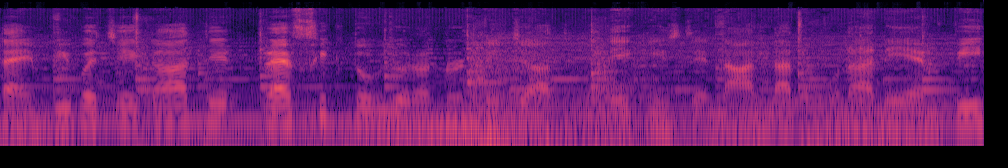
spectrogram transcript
ਟਾਈਮ ਵੀ ਬਚੇਗਾ ਤੇ ਟ੍ਰੈਫਿਕ ਤੋਂ ਵੀ ਉਹਨਾਂ ਨੂੰ ਨਿਜਾਤ ਮਿਲੇਗੀ। ਇਸ ਦੇ ਨਾਲ ਨਾਲ ਉਹਨਾਂ ਨੇ ਐਮਪੀ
